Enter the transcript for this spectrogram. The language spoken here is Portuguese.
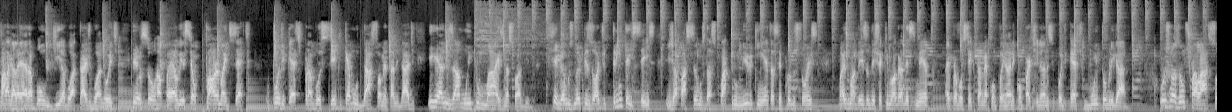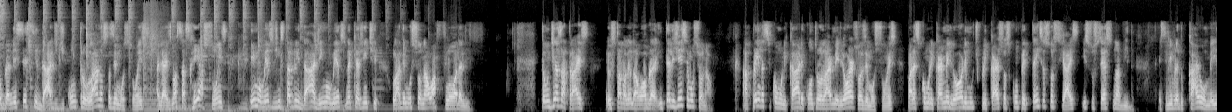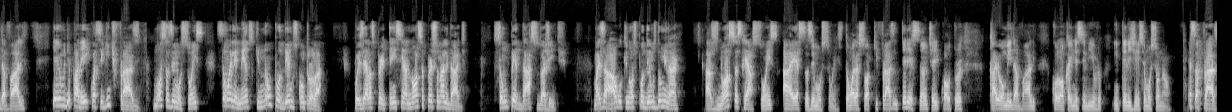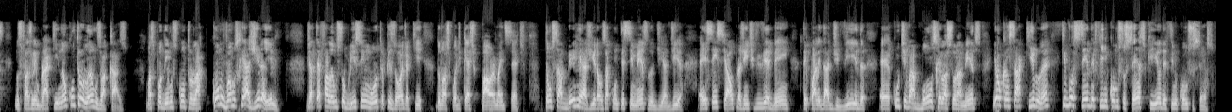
Fala galera, bom dia, boa tarde, boa noite. Eu sou o Rafael e esse é o Power Mindset, o podcast para você que quer mudar sua mentalidade e realizar muito mais na sua vida. Chegamos no episódio 36 e já passamos das 4.500 reproduções. Mais uma vez eu deixo aqui meu agradecimento aí para você que está me acompanhando e compartilhando esse podcast. Muito obrigado. Hoje nós vamos falar sobre a necessidade de controlar nossas emoções, aliás, nossas reações em momentos de instabilidade, em momentos né, que a gente, o lado emocional aflora ali. Então, dias atrás, eu estava lendo a obra Inteligência Emocional. Aprenda a se comunicar e controlar melhor suas emoções para se comunicar melhor e multiplicar suas competências sociais e sucesso na vida. Esse livro é do Caio Almeida Vale. E aí eu me deparei com a seguinte frase: Nossas emoções são elementos que não podemos controlar, pois elas pertencem à nossa personalidade. São um pedaço da gente. Mas há algo que nós podemos dominar: as nossas reações a essas emoções. Então, olha só que frase interessante aí que o autor Caio Almeida Vale coloca aí nesse livro Inteligência Emocional. Essa frase nos faz lembrar que não controlamos o acaso, mas podemos controlar como vamos reagir a ele. Já até falamos sobre isso em um outro episódio aqui do nosso podcast Power Mindset. Então, saber reagir aos acontecimentos do dia a dia é essencial para a gente viver bem, ter qualidade de vida, é, cultivar bons relacionamentos e alcançar aquilo né, que você define como sucesso, que eu defino como sucesso.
